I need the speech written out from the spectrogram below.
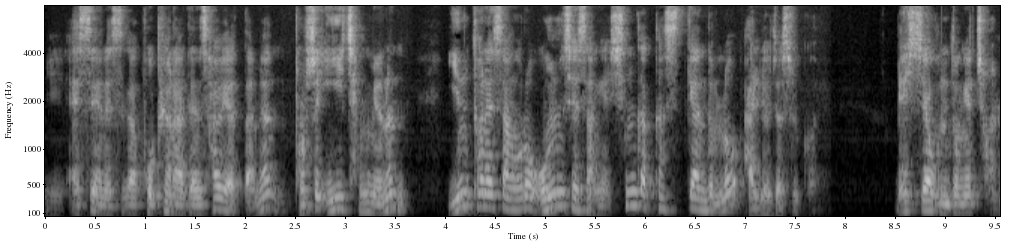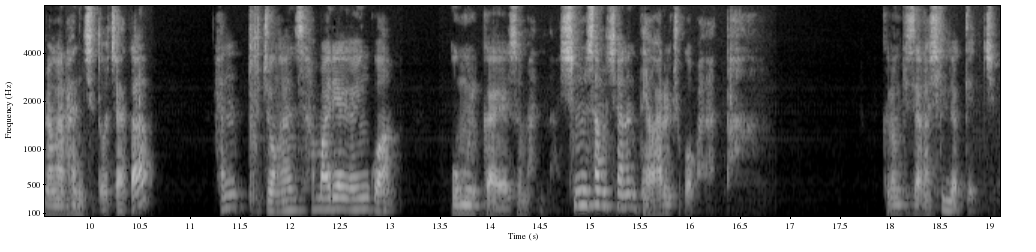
SNS가 보편화된 사회였다면 벌써 이 장면은 인터넷상으로 온 세상에 심각한 스캔들로 알려졌을 거예요. 메시아 운동의 저명한 한 지도자가 한 부정한 사마리아 여인과 우물가에서 만나 심상치 않은 대화를 주고받았다. 그런 기사가 실렸겠죠.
